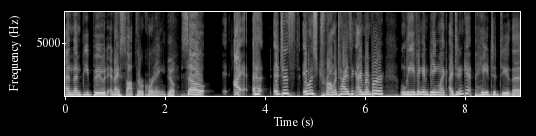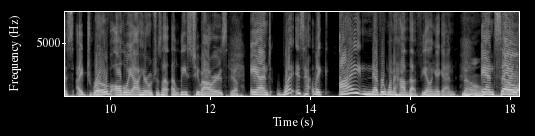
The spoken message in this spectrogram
and then be booed, and I stopped the recording. Yep. So I it just it was traumatizing. I remember leaving and being like, I didn't get paid to do this. I drove all the way out here, which was at, at least two hours. Yeah. And what is ha- like? I never want to have that feeling again. No. And so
